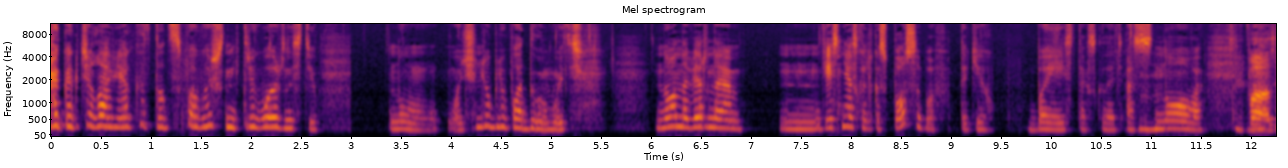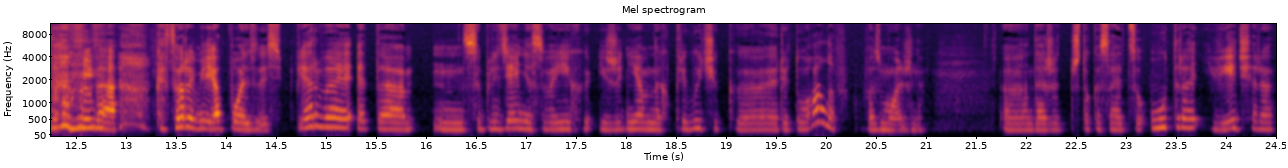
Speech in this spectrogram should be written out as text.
Я как человек тут с повышенной тревожностью. Ну, очень люблю подумать. Но, наверное, есть несколько способов таких бейс, так сказать, основа. База. Да, которыми я пользуюсь. Первое — это соблюдение своих ежедневных привычек, э, ритуалов, возможно. Э, даже что касается утра и вечера.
